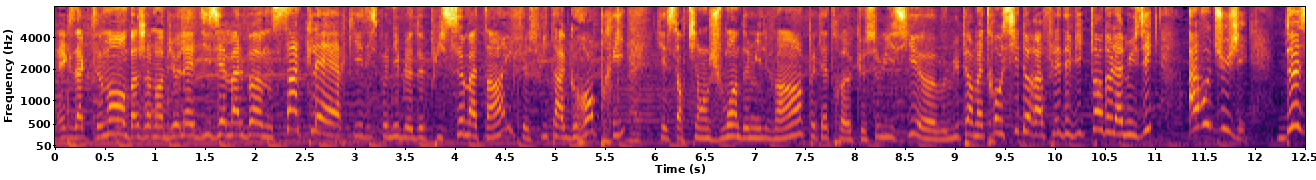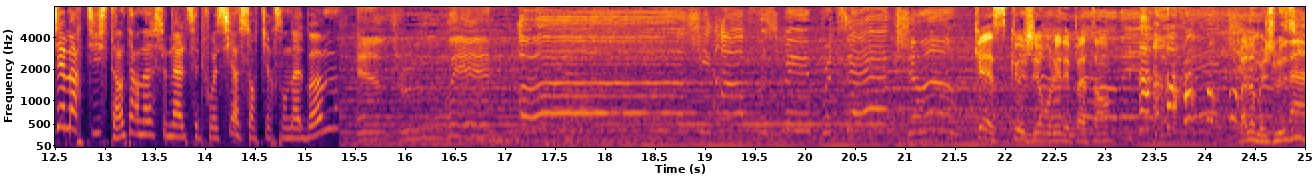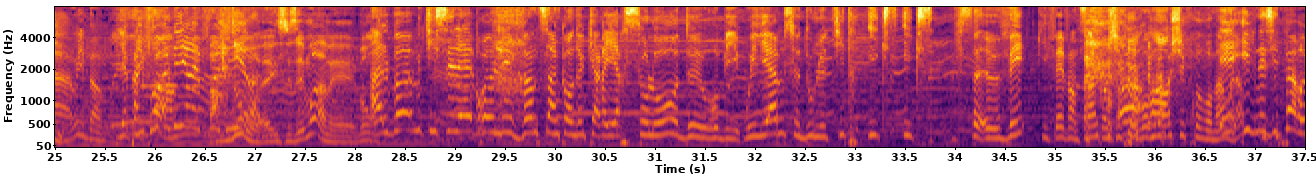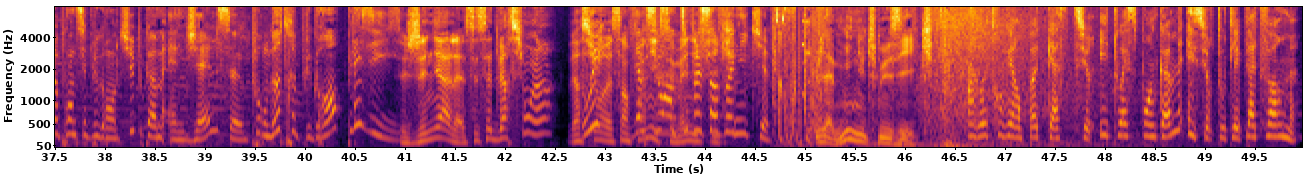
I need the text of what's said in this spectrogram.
Exactement Benjamin Biolay, dixième album Sinclair, qui est disponible depuis ce matin. Il fait suite à Grand Prix, qui est sorti en juin 2020. Peut-être que celui-ci euh, lui permettra aussi de rafler des victoires de la musique. À vous de juger. Deuxième artiste international cette fois-ci à sortir son album. Qu'est-ce que j'ai roulé des patins? Ah non mais je le dis. Ah oui, bah, il n'y a pas Il que faut toi. le hein. dire, il faut le Pardon, dire. euh, excusez-moi, mais bon. Album qui célèbre les 25 ans de carrière solo de Robbie Williams, d'où le titre XXV qui fait 25 en chiffre romain. En chiffre romain, Et voilà. il n'hésite pas à reprendre ses plus grands tubes comme Angels pour notre plus grand plaisir. C'est génial. C'est cette version-là? Version Oui, euh, symphonique, version un petit peu symphonique. La Minute Musique. À retrouver en podcast sur itwest.com et sur toutes les plateformes.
